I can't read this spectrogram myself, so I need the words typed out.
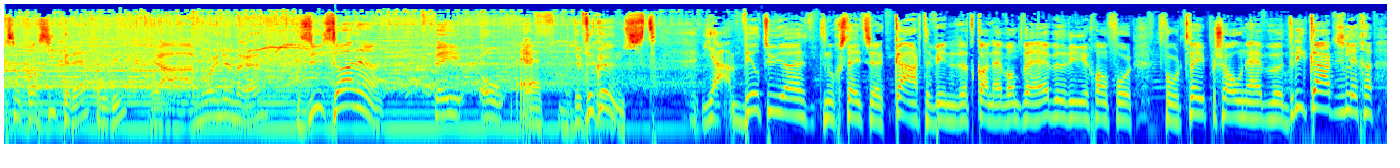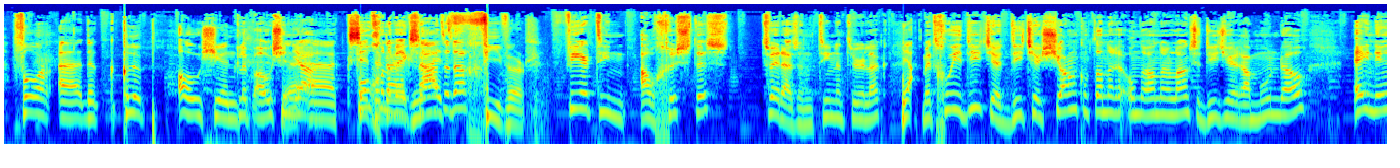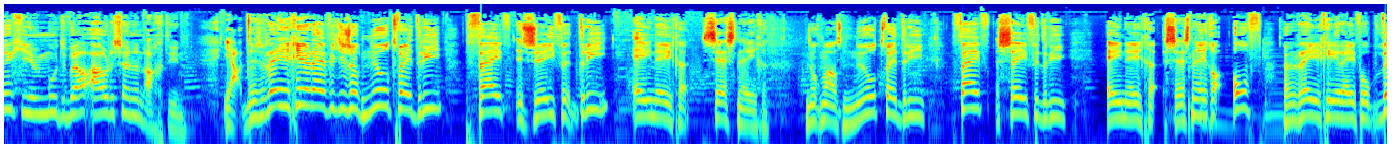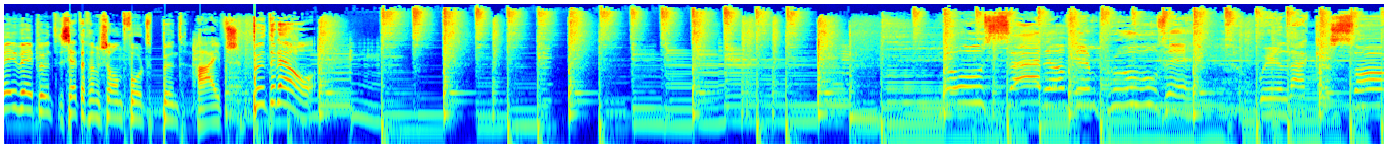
echt zo'n klassieker, hè, Rudy? Ja, mooi nummer, hè? Suzanne! P.O.F. De, de kunst. Ja, wilt u eh, nog steeds eh, kaarten winnen? Dat kan, hè? Want we hebben er hier gewoon voor, voor twee personen hebben we drie kaartjes liggen voor eh, de Club Ocean. Club Ocean, ja. Volgende week zaterdag. Fever. 14 augustus. 2010 natuurlijk. Ja. Met goede DJ. DJ Sean komt onder andere langs. DJ Ramundo. Eén dingetje, je moet wel ouder zijn dan 18. Ja, dus reageer eventjes op 023 573 1969. Nogmaals 023 573 1969 of reageer even op www.zfmzandvoort.hives.nl No We're like a song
